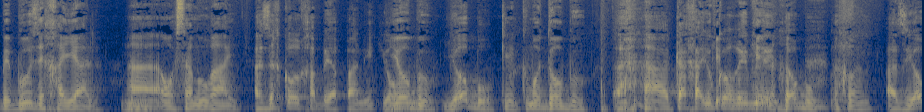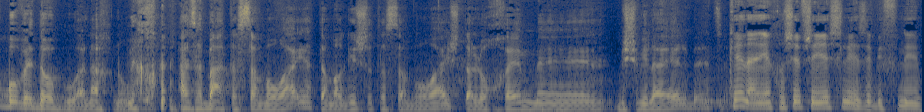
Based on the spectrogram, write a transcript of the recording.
ובו זה חייל, אה, או סמוראי. אז איך קוראים לך ביפנית? יובו. יובו. כן, כמו דובו. ככה היו קוראים כן, לי, נכון. דובו. נכון. אז יובו ודובו, אנחנו. נכון. אז מה, אתה סמוראי? אתה מרגיש שאתה סמוראי? שאתה לוחם אה, בשביל האל בעצם? כן, אני חושב שיש לי איזה בפנים.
